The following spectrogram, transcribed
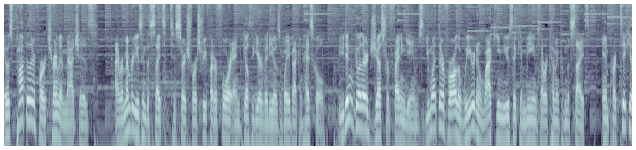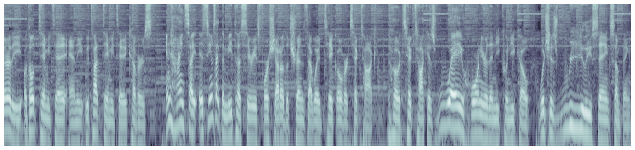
It was popular for tournament matches, I remember using the site to search for Street Fighter 4 and Guilty Gear videos way back in high school. But you didn't go there just for fighting games, you went there for all the weird and wacky music and memes that were coming from the site, in particular the Odotte Mita and the Utatte Mita covers. In hindsight, it seems like the Mita series foreshadowed the trends that would take over TikTok, though TikTok is way hornier than Nico Nico, which is really saying something.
